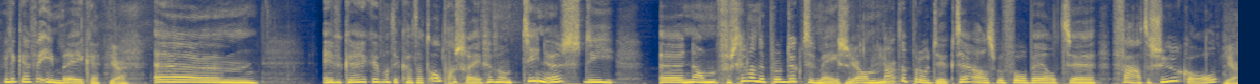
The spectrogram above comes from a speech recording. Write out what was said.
wil ik even inbreken. Ja, Ehm, even kijken, want ik had dat opgeschreven. Want Tinus die eh, nam verschillende producten mee. Zowel Ja, ja. natte producten als bijvoorbeeld eh, vaten zuurkool. ja.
